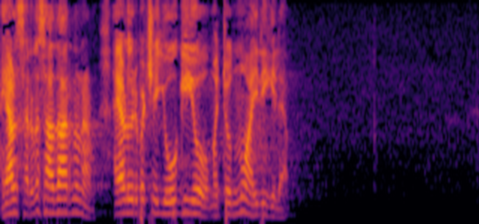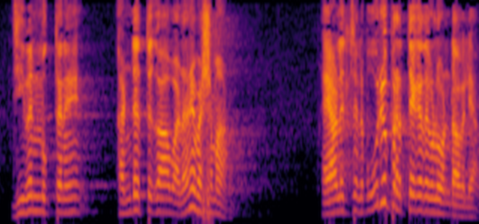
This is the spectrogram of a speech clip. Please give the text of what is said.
അയാൾ സർവസാധാരണനാണ്. അയാൾ ഒരുപക്ഷെ യോഗിയോ മറ്റൊന്നും ആയിരിക്കില്ല. ജീവൻ മുക്തനെ കണ്ടെത്തുക വളരെ വിഷമാണ്. അയാളിൽ ചിലപ്പോൾ ഒരു പ്രത്യേകതകളും ഉണ്ടാവില്ല.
